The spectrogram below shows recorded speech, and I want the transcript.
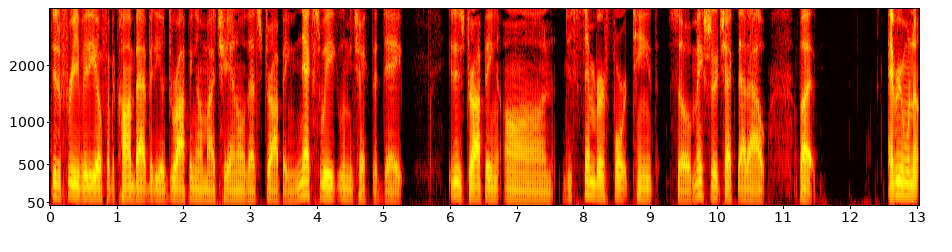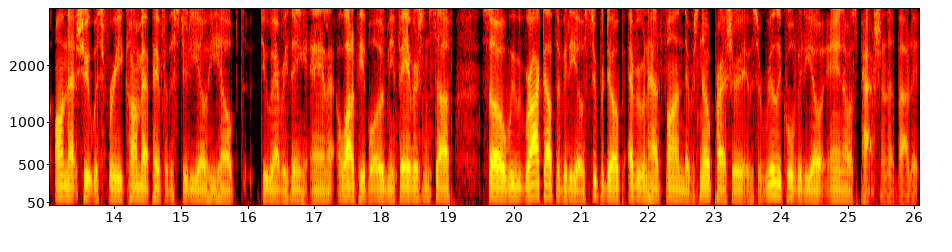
did a free video for the combat video dropping on my channel. That's dropping next week. Let me check the date. It is dropping on December 14th, so make sure to check that out. But everyone on that shoot was free. Combat paid for the studio. He helped do everything, and a lot of people owed me favors and stuff. So we rocked out the video. Super dope. Everyone had fun. There was no pressure. It was a really cool video, and I was passionate about it.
